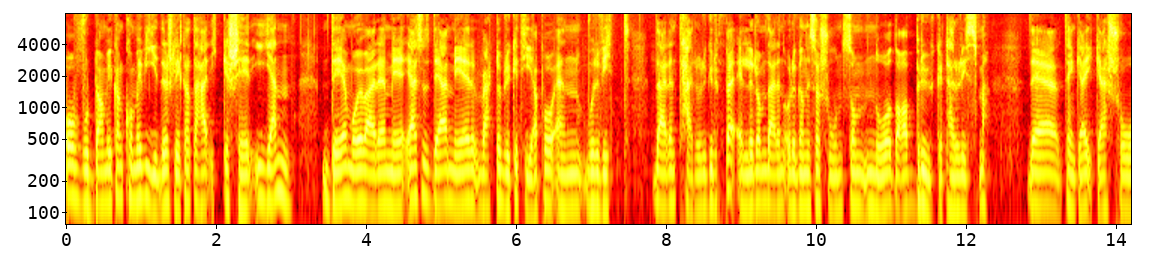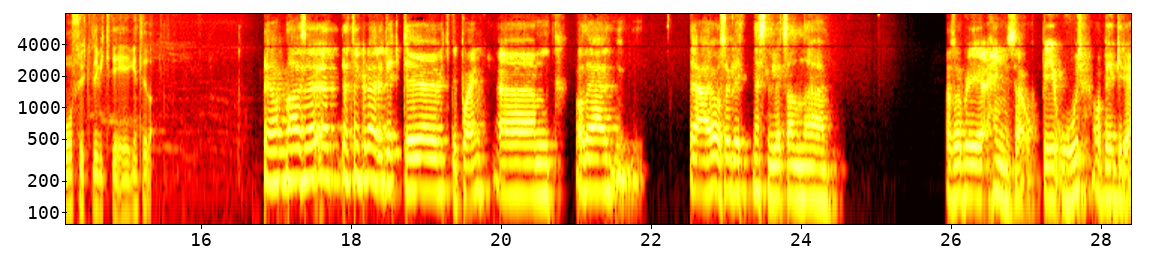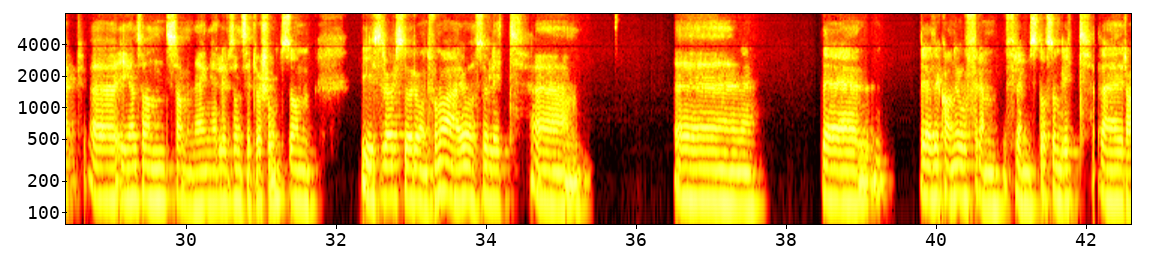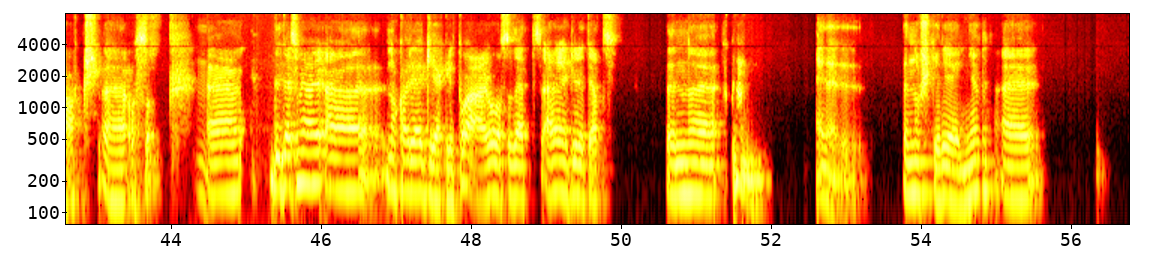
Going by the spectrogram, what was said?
og hvordan vi kan komme videre slik at det her ikke skjer igjen. Det må jo være mer, Jeg syns det er mer verdt å bruke tida på enn hvorvidt det er en terrorgruppe, eller om det er en organisasjon som nå da bruker terrorisme. Det tenker jeg ikke er så fryktelig viktig, egentlig, da. Ja, altså, jeg, jeg, tenker det er et viktig, viktig poeng. Um, og det er, det er, jo også litt, nesten litt sånn uh, Altså bli, henge seg opp i ord og begrep uh, i en sånn sammenheng eller sånn situasjon som Israel står overfor nå, er jo også litt uh, uh, det, det, det, kan jo frem, fremstå som litt rart også. Mm. Det, det, som jeg nok har reagert litt på, er jo også det, er egentlig litt det at den, den norske regjeringen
